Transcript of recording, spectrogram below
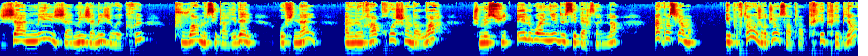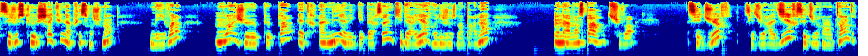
jamais, jamais, jamais j'aurais cru pouvoir me séparer d'elles. Au final, en me rapprochant d'Allah, je me suis éloignée de ces personnes-là inconsciemment. Et pourtant, aujourd'hui, on s'entend très très bien, c'est juste que chacune a pris son chemin. Mais voilà, moi, je peux pas être amie avec des personnes qui, derrière, religieusement parlant, on n'avance pas, tu vois. C'est dur, c'est dur à dire, c'est dur à entendre,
